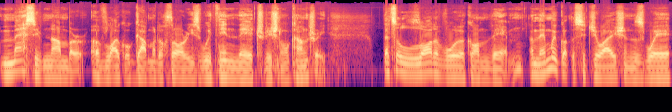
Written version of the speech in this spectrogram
massive number of local government authorities within their traditional country. That's a lot of work on them. And then we've got the situations where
